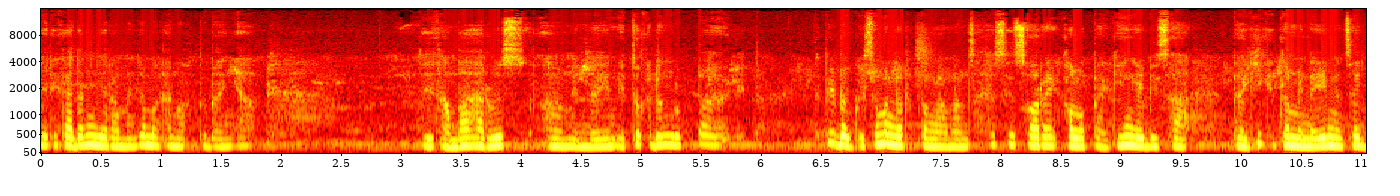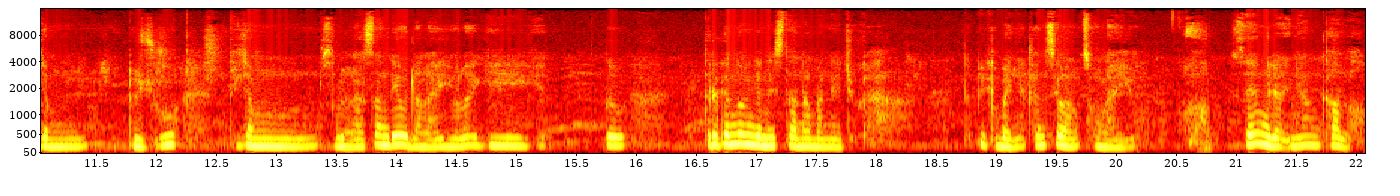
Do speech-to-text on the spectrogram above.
jadi kadang nyiram aja makan waktu banyak. Ditambah harus uh, mindahin itu kadang lupa gitu. Tapi bagusnya menurut pengalaman saya sih sore kalau pagi nggak bisa. Pagi kita mindahin saya jam 7 nanti jam 11an dia udah layu lagi gitu. Tergantung jenis tanamannya juga. Tapi kebanyakan sih langsung layu. Oh saya nggak nyangka loh.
